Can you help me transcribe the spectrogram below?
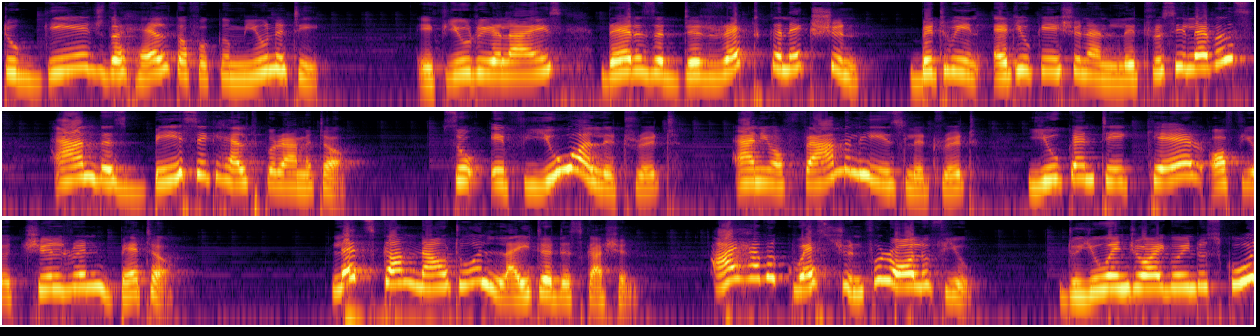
to gauge the health of a community. If you realize there is a direct connection between education and literacy levels and this basic health parameter. So, if you are literate and your family is literate, you can take care of your children better. Let's come now to a lighter discussion. I have a question for all of you. Do you enjoy going to school?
